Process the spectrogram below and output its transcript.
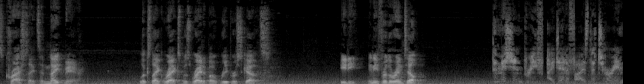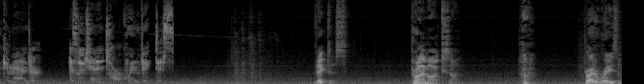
This crash site's a nightmare. Looks like Wrex was right about Reaper scouts. EDI, any further intel? The mission brief identifies the Turian commander as Lieutenant Tarquin Victus. Victus? Primarch's son. Try to raise him.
